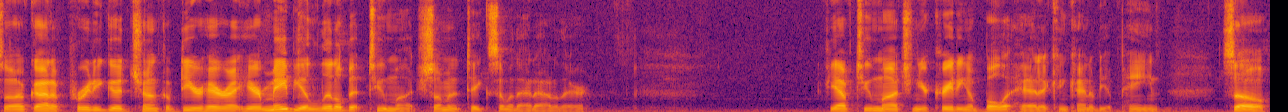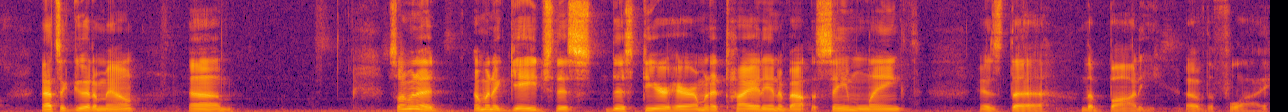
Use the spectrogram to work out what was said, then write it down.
So I've got a pretty good chunk of deer hair right here, maybe a little bit too much. So I'm going to take some of that out of there. If you have too much and you're creating a bullet head, it can kind of be a pain. So that's a good amount. Um, So I'm gonna I'm gonna gauge this this deer hair. I'm gonna tie it in about the same length as the the body of the fly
